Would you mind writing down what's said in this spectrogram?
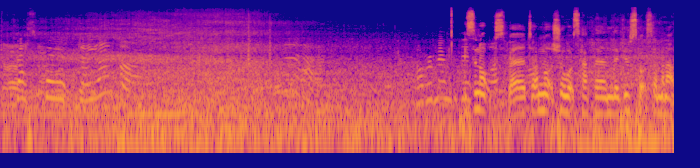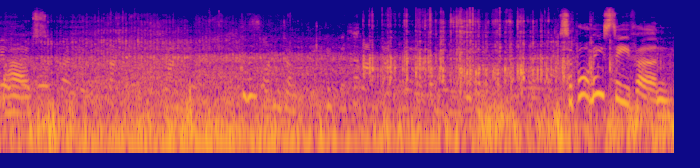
No. Best birthday ever. Yeah. I remember this It's in. Oxford. I'm not sure what's happened. They've just got someone out the house. Support me, Stephen.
